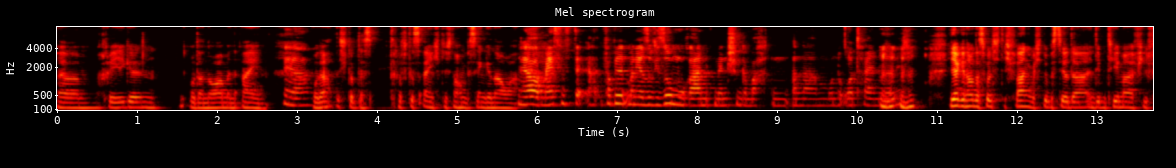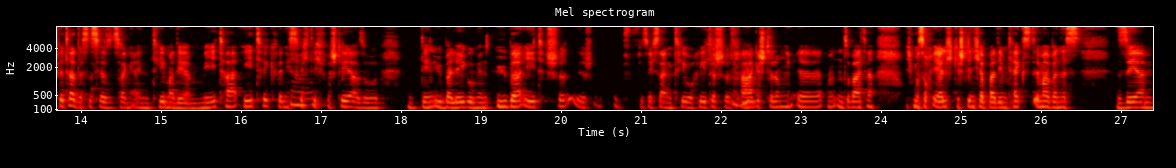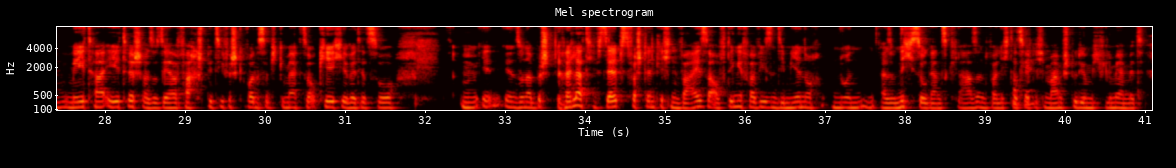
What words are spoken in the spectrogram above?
ähm, Regeln oder Normen ein, Ja. oder? Ich glaube, das trifft es eigentlich noch ein bisschen genauer. Ja, meistens de- verbindet man ja sowieso Moral mit menschengemachten Annahmen und Urteilen, Mhm, oder nicht? mhm. Ja, genau, das wollte ich dich fragen, weil du bist ja da in dem Thema viel fitter. Das ist ja sozusagen ein Thema der Metaethik, wenn ich es Mhm. richtig verstehe, also den Überlegungen über ethische, äh, soll ich sagen, theoretische Fragestellungen äh, und so weiter. Ich muss auch ehrlich gestehen, ich habe bei dem Text immer, wenn es sehr metaethisch, also sehr fachspezifisch geworden ist, habe ich gemerkt, so, okay, hier wird jetzt so m, in, in so einer relativ selbstverständlichen Weise auf Dinge verwiesen, die mir noch nur, also nicht so ganz klar sind, weil ich tatsächlich in meinem Studium mich viel mehr mit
